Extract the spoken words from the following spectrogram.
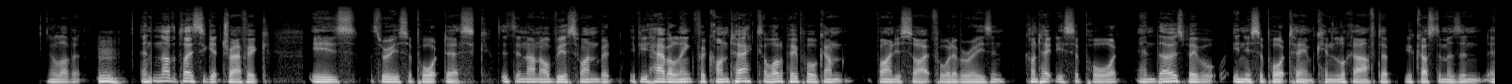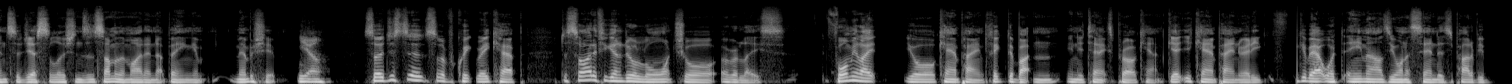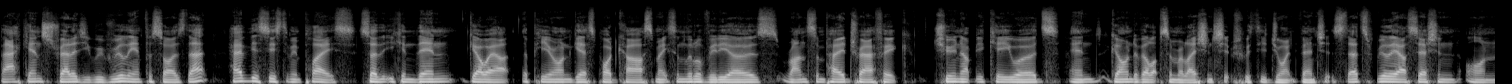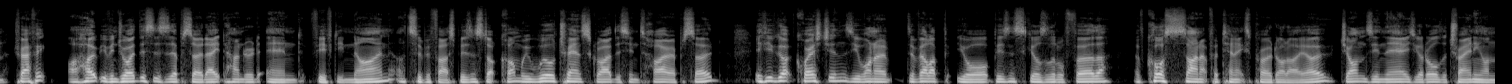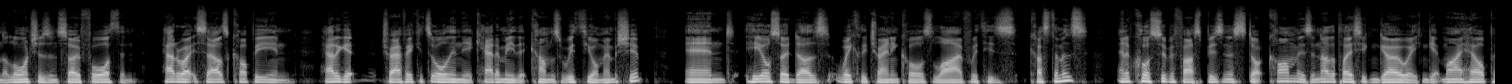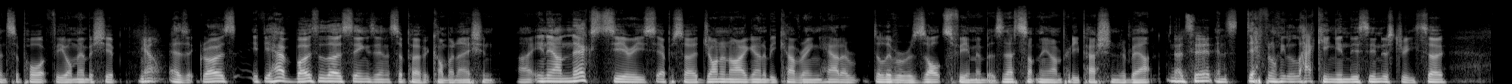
I love it. Mm. And another place to get traffic is through your support desk. It's an unobvious one, but if you have a link for contact, a lot of people come find your site for whatever reason, contact your support, and those people in your support team can look after your customers and, and suggest solutions. And some of them might end up being a membership. Yeah. So, just a sort of a quick recap decide if you're going to do a launch or a release. Formulate your campaign, click the button in your 10x Pro account, get your campaign ready. Think about what emails you want to send as part of your back end strategy. We've really emphasized that. Have your system in place so that you can then go out, appear on guest podcasts, make some little videos, run some paid traffic, tune up your keywords, and go and develop some relationships with your joint ventures. That's really our session on traffic. I hope you've enjoyed this. This is episode 859 on superfastbusiness.com. We will transcribe this entire episode. If you've got questions, you want to develop your business skills a little further, of course, sign up for 10xpro.io. John's in there. He's got all the training on the launches and so forth, and how to write sales copy and how to get traffic. It's all in the academy that comes with your membership. And he also does weekly training calls live with his customers. And of course, superfastbusiness.com is another place you can go where you can get my help and support for your membership yeah. as it grows. If you have both of those things, then it's a perfect combination. Uh, in our next series episode, John and I are going to be covering how to deliver results for your members. And that's something I'm pretty passionate about. That's it. And it's definitely lacking in this industry. So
